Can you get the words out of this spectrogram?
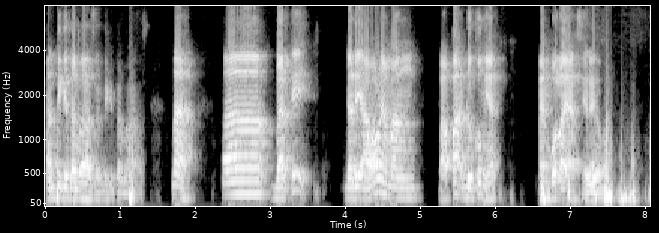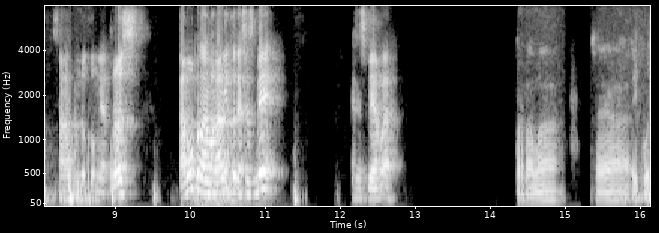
Nanti kita bahas, nanti kita bahas. Nah, eh, berarti dari awal memang Bapak dukung ya main bola ya, Sir? ya? Iya. Sangat mendukung ya. Terus kamu pertama kali ikut SSB SSB apa? Pertama saya ikut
